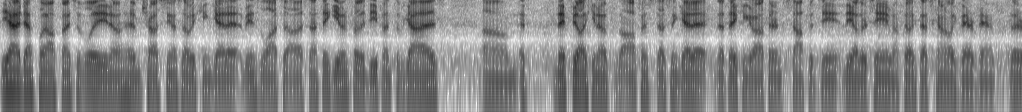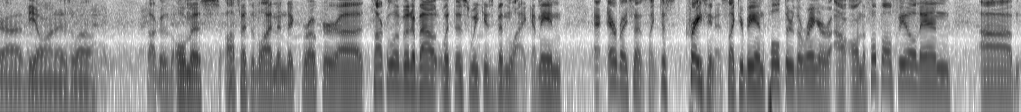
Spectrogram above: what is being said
Yeah, definitely offensively. You know, him trusting us that we can get it, means a lot to us. And I think even for the defensive guys, um, if they feel like you know if the offense doesn't get it, that they can go out there and stop the team, the other team. I feel like that's kind of like their van, their uh, view on it as well. Talk with Ole Miss offensive lineman Nick Broeker. Uh, talk a little bit about what this week has been like. I mean, everybody says like just craziness, like you're being pulled through the ringer on the football field and um,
